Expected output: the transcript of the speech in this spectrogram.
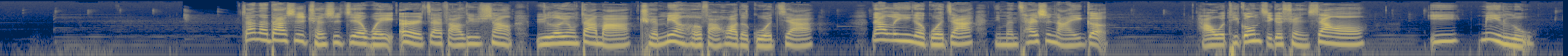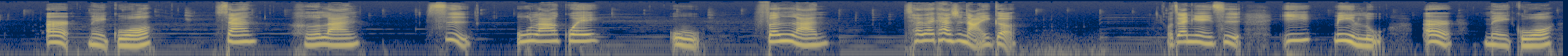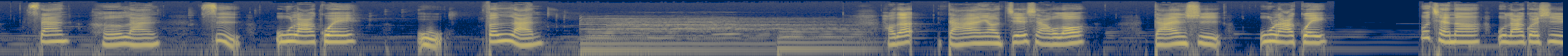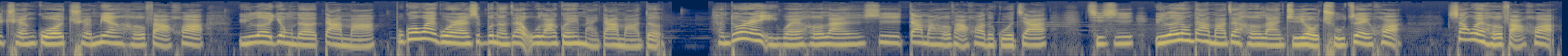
加拿大是全世界唯二在法律上娱乐用大麻全面合法化的国家。那另一个国家，你们猜是哪一个？好，我提供几个选项哦：一、秘鲁。二、美国；三、荷兰；四、乌拉圭；五、芬兰。猜猜看是哪一个？我再念一次：一、秘鲁；二、美国；三、荷兰；四、乌拉圭；五、芬兰。好的，答案要揭晓喽！答案是乌拉圭。目前呢，乌拉圭是全国全面合法化娱乐用的大麻，不过外国人是不能在乌拉圭买大麻的。很多人以为荷兰是大麻合法化的国家，其实娱乐用大麻在荷兰只有除罪化，尚未合法化。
